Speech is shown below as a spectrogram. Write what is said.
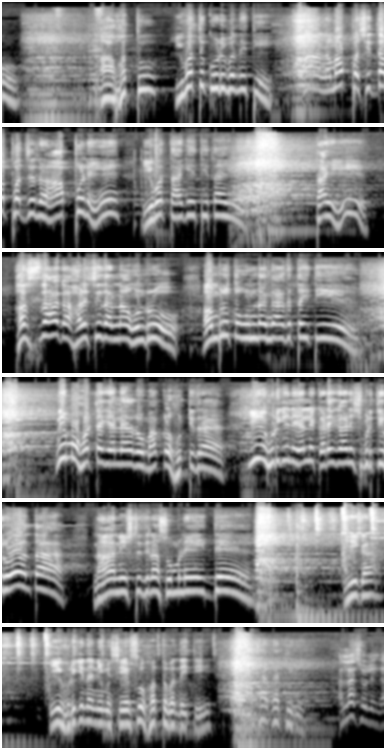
ಆ ಹೊತ್ತು ಇವತ್ತು ಕೂಡಿ ಬಂದೈತಿ. ಆ ನಮ್ಮಪ್ಪ ಸಿದ್ದಪ್ಪಜ್ಜನ ಅಪ್ಪಣೆ ಇವತ್ತಾಗೈತಿ ತಾಯಿ. ತಾಯಿ ಹಸ್ದಾಗ ಹಳಸಿದ ಅನ್ನ ಉಂಡ್ರು ಅಮೃತ ಉಂಡಂಗ ಆಗತೈತಿ. ನಿಮ್ಮ ಹೊಟ್ಟೆಗೆ ಎಲ್ಲಾದ್ರು ಮಕ್ಕಳು ಹುಟ್ಟಿದ್ರೆ ಈ ಹುಡುಗಿನ ಎಲ್ಲಿ ಕಡೆಗಾಣಿಸ್ಬಿಡ್ತೀರೋ ಅಂತ ನಾನು ಇಷ್ಟು ದಿನ ಸುಮ್ಮನೆ ಇದ್ದೆ. ಈಗ ಈ ಹುಡುಗಿನ ನಿಮ್ಮ ಸೇರಿಸು ಹೊತ್ತು ಬಂದೈತಿ. ಅಲ್ಲ ಶಿವಲಿಂಗ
